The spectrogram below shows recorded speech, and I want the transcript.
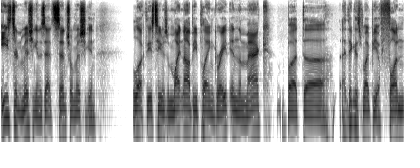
Eastern Michigan is at Central Michigan. Look, these teams might not be playing great in the MAC, but uh, I think this might be a fun,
